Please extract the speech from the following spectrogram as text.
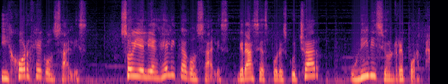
y Jorge González. Soy Eliangélica González. Gracias por escuchar Univisión Reporta.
